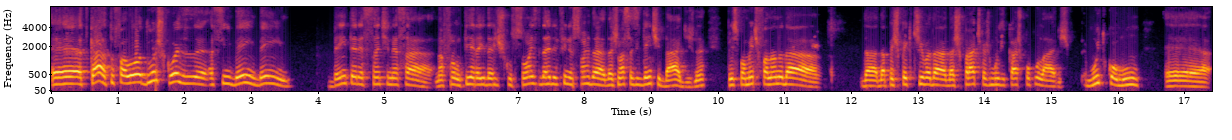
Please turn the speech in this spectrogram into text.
É, cara, tu falou duas coisas é, assim bem, bem, bem interessante nessa na fronteira aí das discussões e das definições da, das nossas identidades, né? Principalmente falando da, da, da perspectiva da, das práticas musicais populares. É muito comum é,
